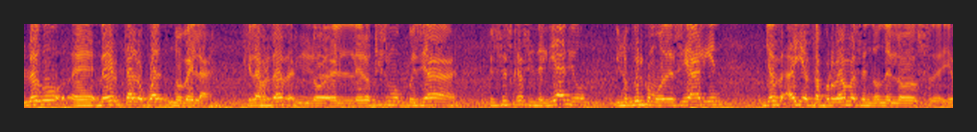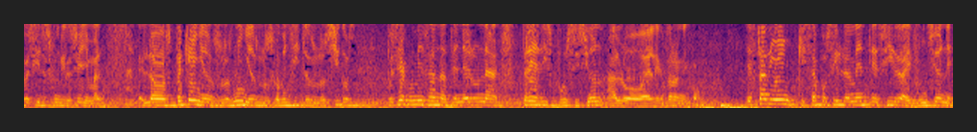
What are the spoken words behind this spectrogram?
Luego eh, ver tal o cual novela, que la verdad lo- el erotismo pues ya pues es casi del diario. Y lo peor como decía alguien ya hay hasta programas en donde los eh, iba a decir es que oye mal eh, los pequeños los niños los jovencitos los chicos pues ya comienzan a tener una predisposición a lo electrónico. Está bien quizá posiblemente sirva y funcione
